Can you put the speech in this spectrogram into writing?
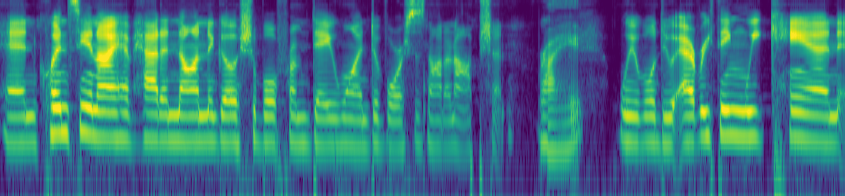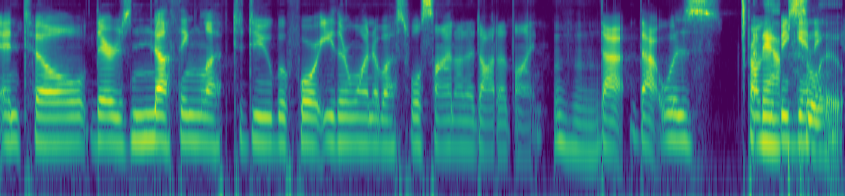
And Quincy and I have had a non-negotiable from day one. Divorce is not an option. right? We will do everything we can until there's nothing left to do before either one of us will sign on a dotted line. Mm-hmm. That that was from An the beginning. absolute.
